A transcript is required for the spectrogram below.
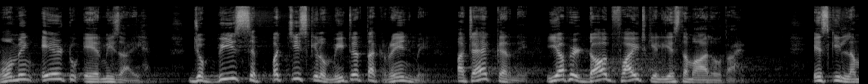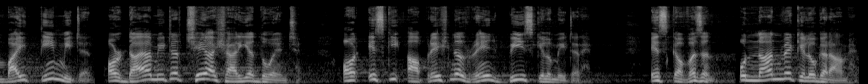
homing air to air missile है। जो 20 से 25 किलोमीटर तक रेंज में अटैक करने या फिर डॉग फाइट के लिए इस्तेमाल होता है। इसकी लंबाई तीन मीटर और डायामीटर छह आशारिया दो इंच है और इसकी ऑपरेशनल रेंज 20 किलोमीटर है। इसका वज़न उन्नानवे किलोग्राम है।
